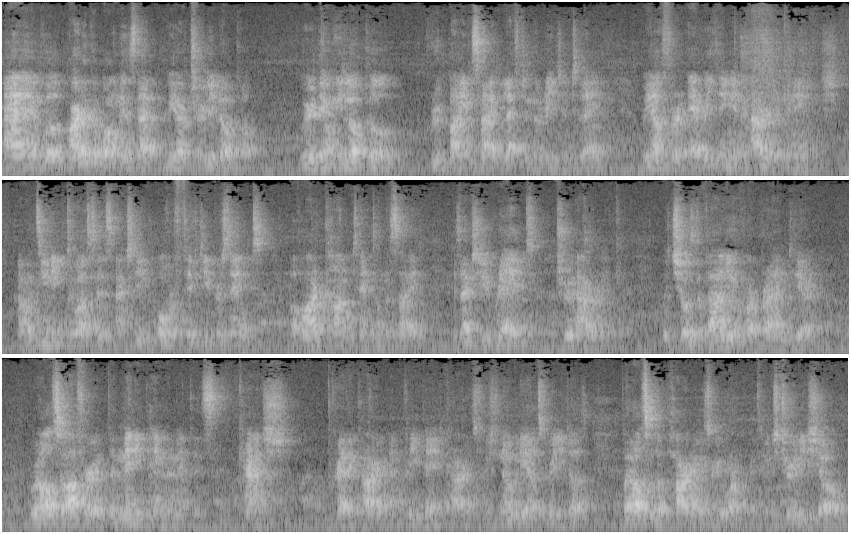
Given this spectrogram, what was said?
And well, part of the Cobone is that we are truly local. We're the only local group buying site left in the region today. We offer everything in Arabic and English. And what's unique to us is actually over 50% of our content on the site is actually read through Arabic, which shows the value of our brand here. We also offer the many payment methods, cash, credit card and prepaid cards, which nobody else really does, but also the partners we work with, which truly show.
